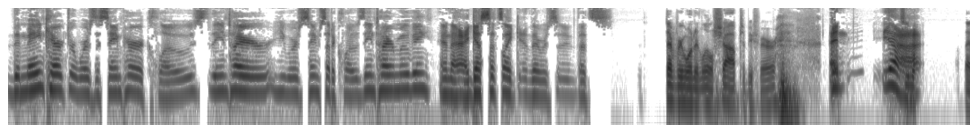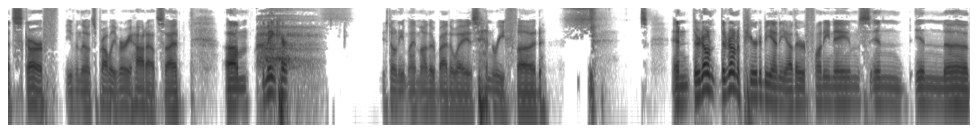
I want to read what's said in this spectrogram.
the main character wears the same pair of clothes the entire. He wears the same set of clothes the entire movie, and I, guess that's like there was that's Everyone in Little Shop, to be fair, and yeah. that scarf, even though it's probably very hot outside. Um, the main character, please don't eat my mother, by the way, is Henry Fudd. And there don't there don't appear to be any other funny names in in uh,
